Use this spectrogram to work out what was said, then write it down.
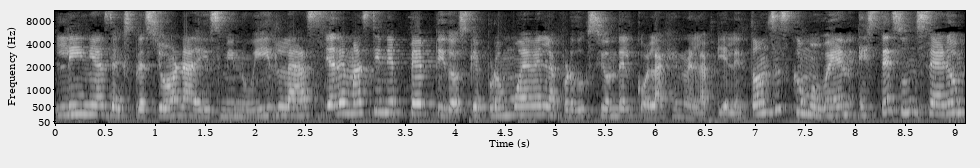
líneas de expresión, a disminuirlas y además tiene péptidos que promueven la producción del colágeno en la piel. Entonces, como ven, este es un serum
